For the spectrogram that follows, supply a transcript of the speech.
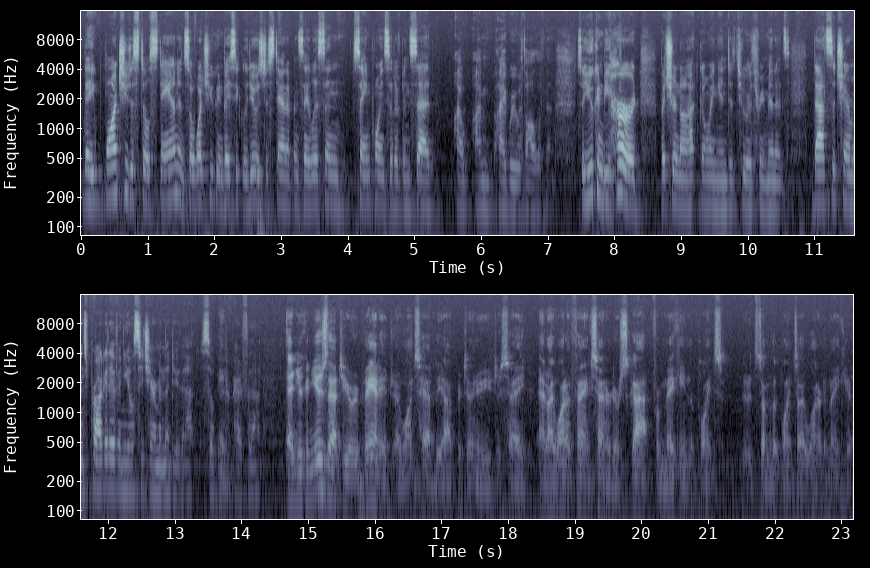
They want you to still stand, and so what you can basically do is just stand up and say, listen, same points that have been said, I, I'm, I agree with all of them. So you can be heard, but you're not going into two or three minutes. That's the chairman's prerogative, and you'll see chairmen that do that. So be prepared for that. And you can use that to your advantage. I once had the opportunity to say, and I want to thank Senator Scott for making the points, some of the points I wanted to make here.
